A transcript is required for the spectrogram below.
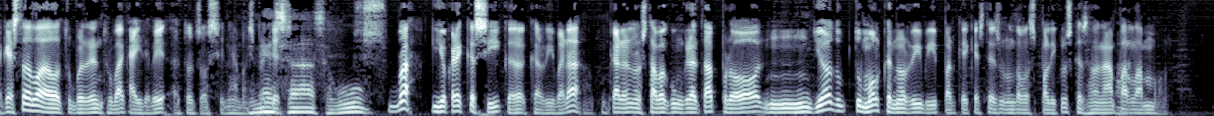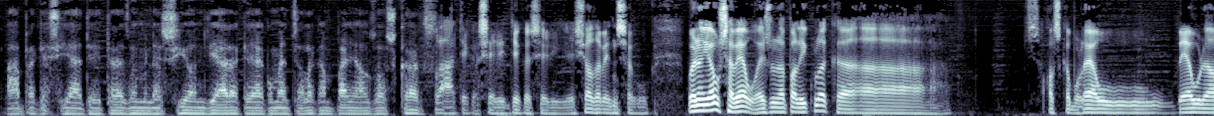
Aquesta la, la podrem trobar gairebé a tots els cinemes. Mesa, segur... Bah, jo crec que sí, que, que arribarà. Encara no estava concretat, però mm, jo dubto molt que no arribi, perquè aquesta és una de les pel·lícules que s'ha d'anar parlant molt. Clar, perquè si ja té tres nominacions i ara que ja comença la campanya dels Oscars... Clar, té que ser-hi, té que ser-hi, això de ben segur. Bueno, ja ho sabeu, és una pel·lícula que els que voleu veure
